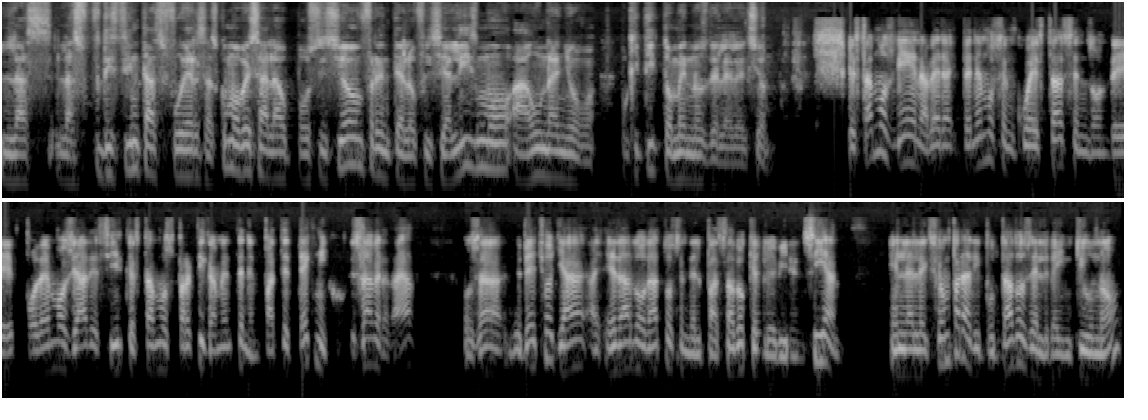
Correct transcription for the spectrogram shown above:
las, las distintas fuerzas, cómo ves a la oposición frente al oficialismo a un año poquitito menos de la elección. Estamos bien, a ver, tenemos encuestas en donde podemos ya decir que estamos prácticamente en empate técnico, es la verdad. O sea, de hecho ya he dado datos en el pasado que lo evidencian. En la elección para diputados del 21,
